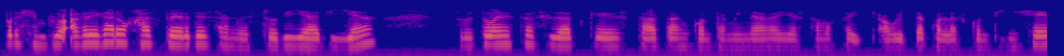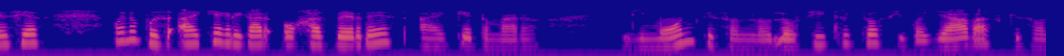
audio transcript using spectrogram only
por ejemplo, agregar hojas verdes a nuestro día a día, sobre todo en esta ciudad que está tan contaminada, ya estamos ahí ahorita con las contingencias. Bueno, pues hay que agregar hojas verdes, hay que tomar limón, que son los cítricos, y guayabas, que son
